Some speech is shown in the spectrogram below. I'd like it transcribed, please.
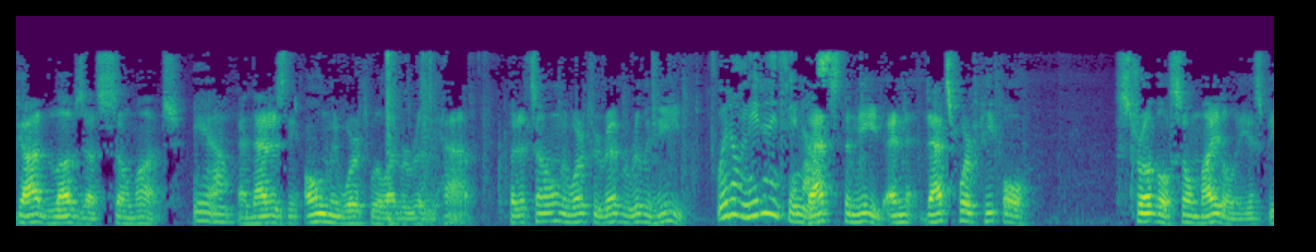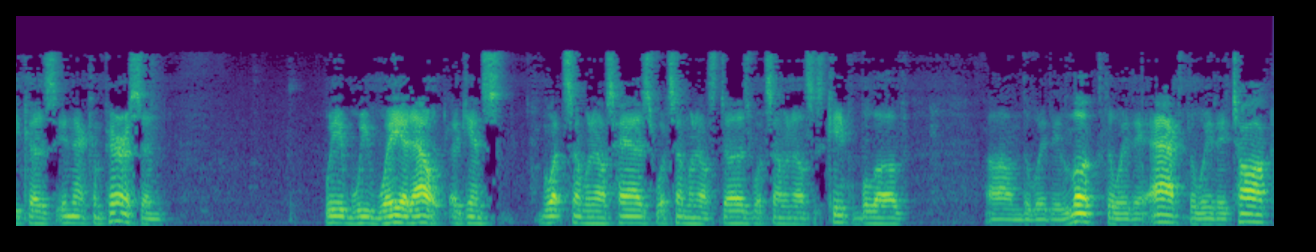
God loves us so much, yeah, and that is the only worth we'll ever really have. But it's the only worth we ever really need. we don't need anything else. That's the need, and that's where people struggle so mightily. Is because in that comparison, We we weigh it out against what someone else has, what someone else does, what someone else is capable of, um, the way they look, the way they act, the way they talk.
